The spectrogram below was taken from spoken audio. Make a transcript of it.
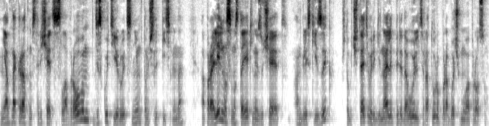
неоднократно встречается с Лавровым, дискутирует с ним, в том числе письменно, а параллельно самостоятельно изучает английский язык, чтобы читать в оригинале передовую литературу по рабочему вопросу.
